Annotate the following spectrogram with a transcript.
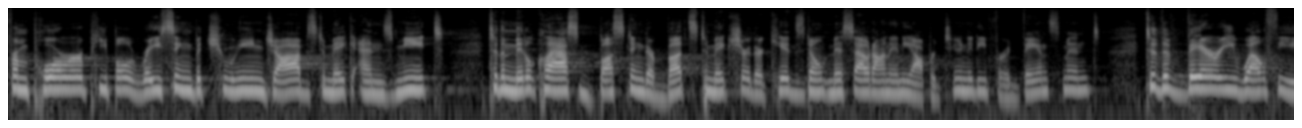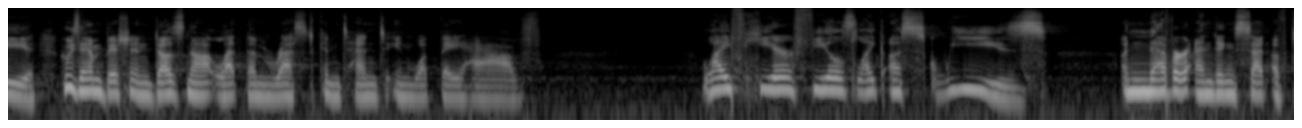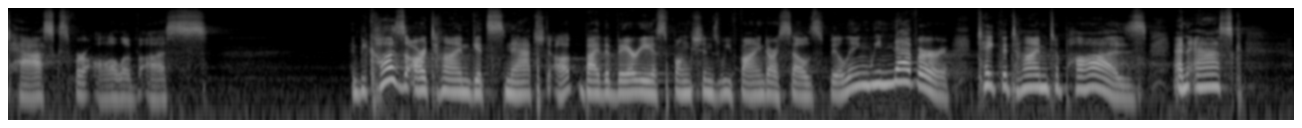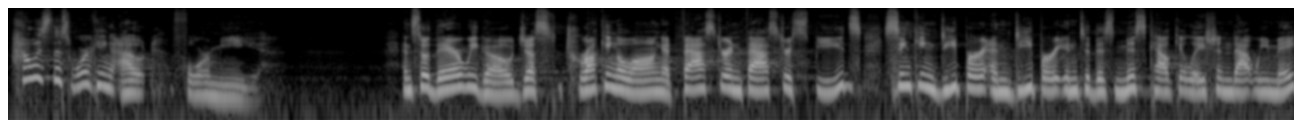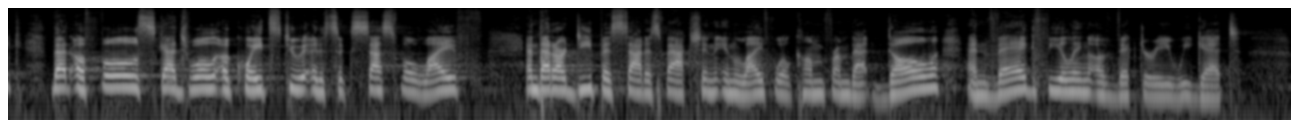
from poorer people racing between jobs to make ends meet, to the middle class busting their butts to make sure their kids don't miss out on any opportunity for advancement, to the very wealthy whose ambition does not let them rest content in what they have. Life here feels like a squeeze, a never ending set of tasks for all of us. And because our time gets snatched up by the various functions we find ourselves filling, we never take the time to pause and ask, How is this working out for me? And so there we go, just trucking along at faster and faster speeds, sinking deeper and deeper into this miscalculation that we make that a full schedule equates to a successful life, and that our deepest satisfaction in life will come from that dull and vague feeling of victory we get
